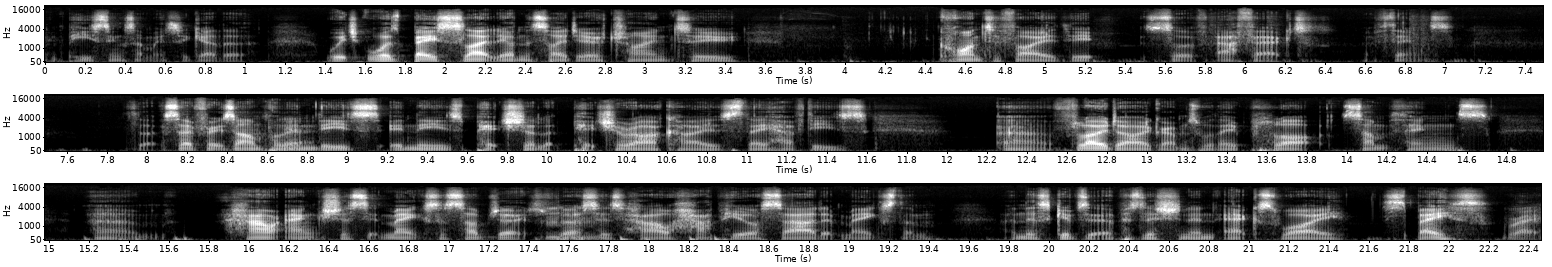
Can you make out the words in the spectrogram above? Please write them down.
and piecing something together, which was based slightly on this idea of trying to quantify the sort of affect of things. So, so for example, in these in these picture picture archives, they have these uh, flow diagrams where they plot something's um, how anxious it makes a subject Mhm. versus how happy or sad it makes them, and this gives it a position in X Y space. Right.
